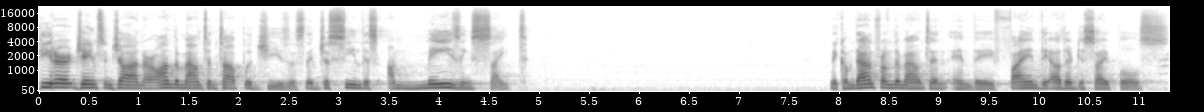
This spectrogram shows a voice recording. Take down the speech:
Peter, James, and John are on the mountaintop with Jesus. They've just seen this amazing sight. They come down from the mountain and they find the other disciples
